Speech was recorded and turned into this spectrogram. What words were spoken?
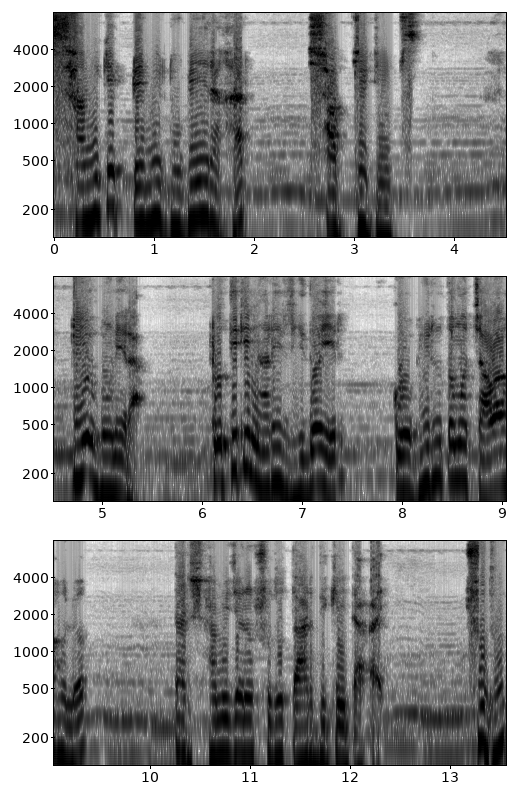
স্বামীকে প্রেমে ডুবিয়ে রাখার সাতটি টিপস। প্রিয় বোনেরা, প্রতিটি নারীর হৃদয়ের গভীরতম চাওয়া হলো তার স্বামী যেন শুধু তার দিকেই তাকায়, শুধু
